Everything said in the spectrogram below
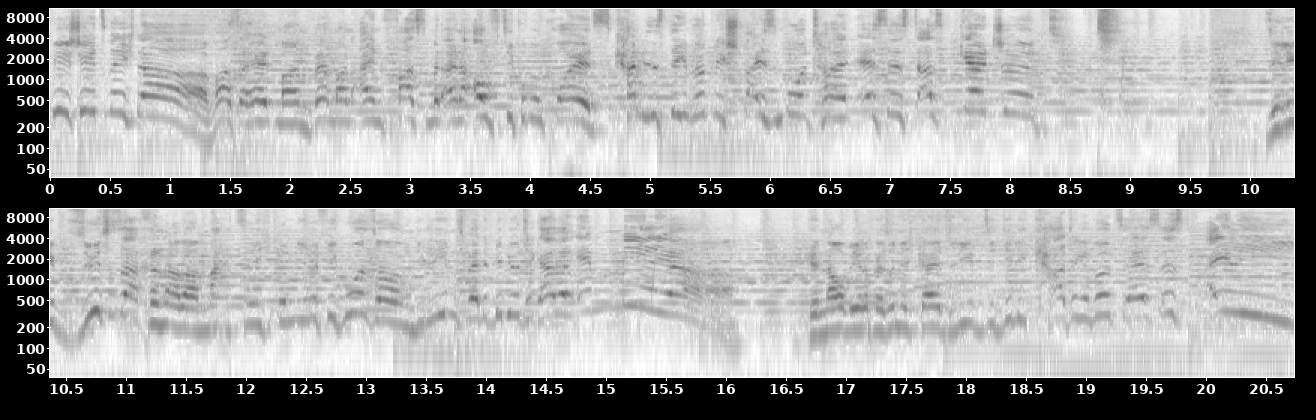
Die Schiedsrichter! Was erhält man, wenn man ein Fass mit einer Aufziehpuppe kreuzt? Kann dieses Ding wirklich Speisen beurteilen? Es ist das Gadget! Sie liebt süße Sachen, aber macht sich um ihre Figur Sorgen. Die liebenswerte Bibliothekarin Emilia! Genau wie ihre Persönlichkeit liebt sie delikate Gewürze. Es ist Ailey!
